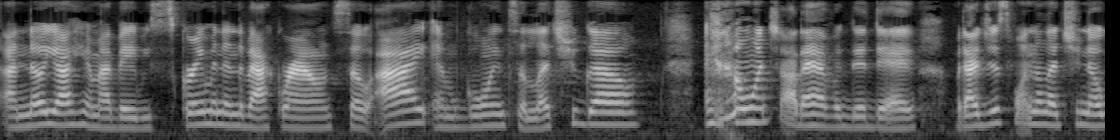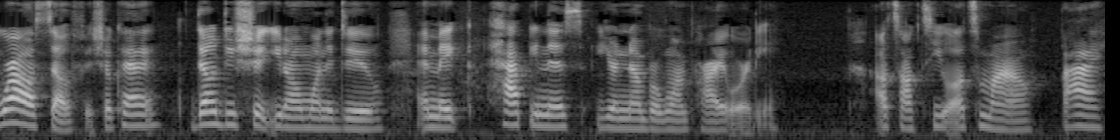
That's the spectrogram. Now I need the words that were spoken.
I know y'all hear my baby screaming in the background, so I am going to let you go. And I want y'all to have a good day. But I just want to let you know we're all selfish, okay? Don't do shit you don't want to do and make happiness your number one priority. I'll talk to you all tomorrow. Bye.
